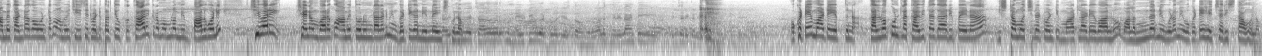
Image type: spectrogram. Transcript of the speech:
ఆమెకు అండగా ఉంటాము. ఆమె చేసేటువంటి ప్రతి ఒక్క కార్యక్రమంలో మేము పాల్గొని చివరి క్షణం వరకు ఆమెతో ఉండాలని మేము గట్టిగా నిర్ణయించుకున్నాం. మీద చాలా వరకు నెగిటివ్గా ట్రోల్ చేస్తూ ఉన్నారు. వాళ్ళకి మీరు ఎలాంటి హెచ్చరికలు ఇస్తారు? ఒకటే మాట చెప్తున్నా. కల్వకుంట్ల కవిత గారి పైన ఇష్టం వచ్చినటువంటి మాట్లాడే వాళ్ళు వాళ్ళందరినీ కూడా మేము ఒకటే హెచ్చరిస్తూ ఉన్నాం.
